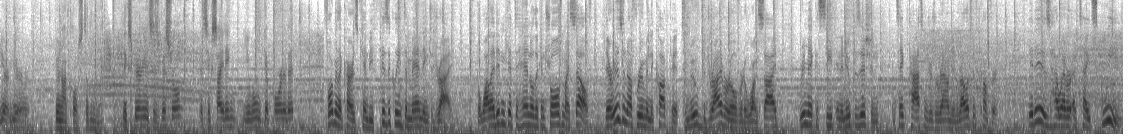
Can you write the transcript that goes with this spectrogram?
you're, you're, you're not close to the limit. The experience is visceral, it's exciting, you won't get bored of it. Formula cars can be physically demanding to drive, but while I didn't get to handle the controls myself, there is enough room in the cockpit to move the driver over to one side, remake a seat in a new position, and take passengers around in relative comfort. It is, however, a tight squeeze,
